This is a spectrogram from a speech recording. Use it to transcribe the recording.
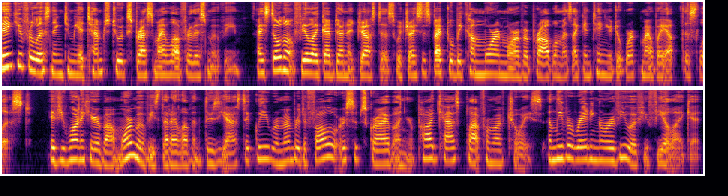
Thank you for listening to me attempt to express my love for this movie. I still don't feel like I've done it justice, which I suspect will become more and more of a problem as I continue to work my way up this list. If you want to hear about more movies that I love enthusiastically, remember to follow or subscribe on your podcast platform of choice and leave a rating or review if you feel like it.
